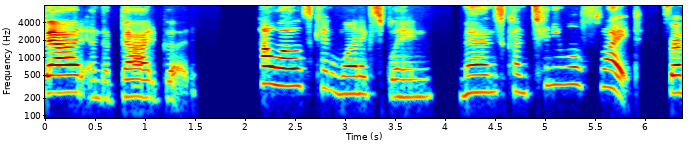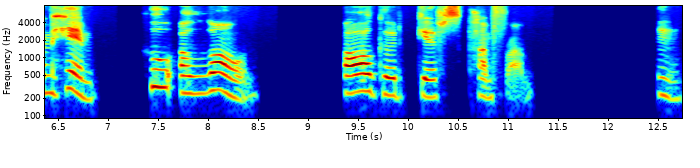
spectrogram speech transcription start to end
bad and the bad good. How else can one explain man's continual flight from him who alone all good gifts come from? Mm.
